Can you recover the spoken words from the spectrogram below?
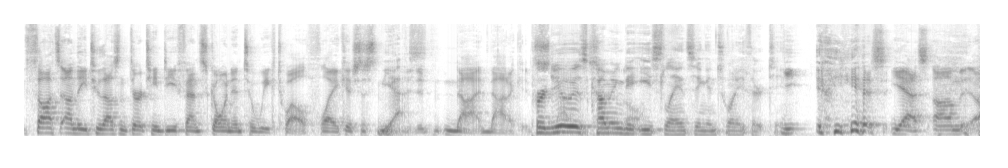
thoughts on the 2013 defense going into week 12. Like, it's just Yes. not, not a. Purdue not is coming to concern at all. East Lansing in 2013. yes, yes. Um, that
